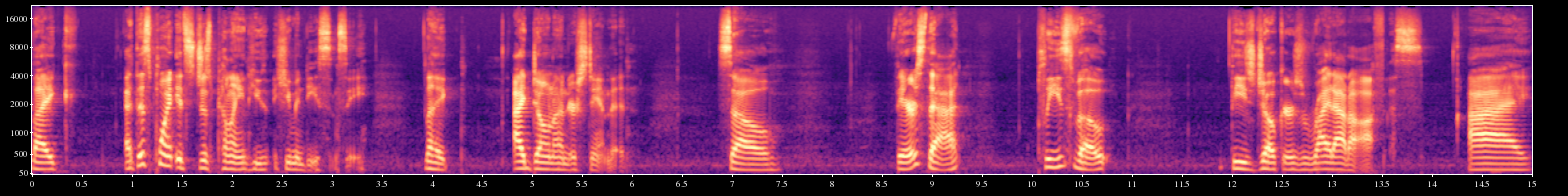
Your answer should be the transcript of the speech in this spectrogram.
Like at this point it's just plain hu- human decency. Like i don't understand it. So there's that please vote these jokers right out of office. I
